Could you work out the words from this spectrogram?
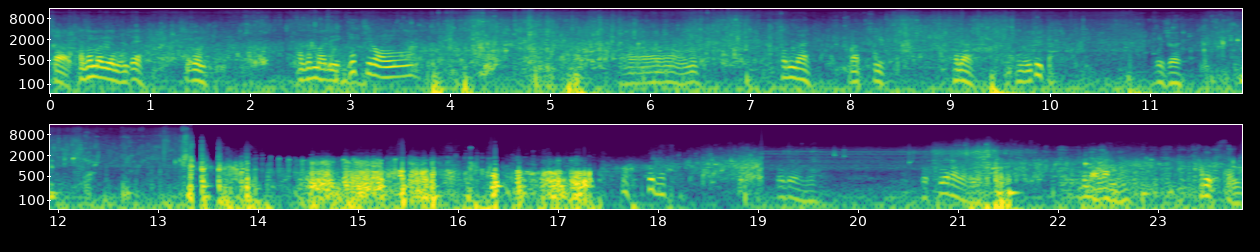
자 다섯 마리였는데 지금 다섯 마리 했지롱. 아 오늘 첫날 납치 하나 여기도 있다. 보죠 어 어디 갔어 어디 갔냐? 내 카메라가 없네 물이 안 갔네 하루 비쌌네.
